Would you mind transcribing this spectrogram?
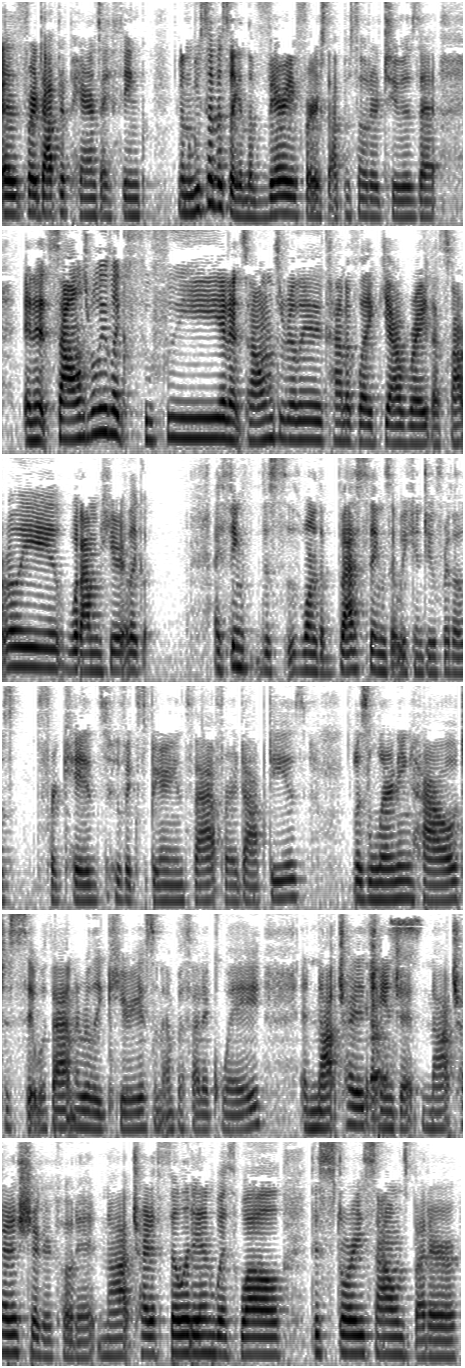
Uh, for adoptive parents, I think, and we said this like in the very first episode or two, is that, and it sounds really like foofy, and it sounds really kind of like, yeah, right, that's not really what I'm here. Like, I think this is one of the best things that we can do for those for kids who've experienced that for adoptees is learning how to sit with that in a really curious and empathetic way and not try to yes. change it, not try to sugarcoat it, not try to fill it in with, well, this story sounds better.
